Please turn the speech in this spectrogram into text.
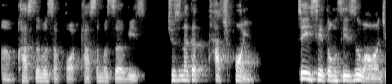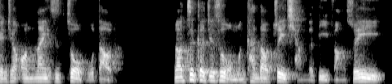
嗯 customer support、customer service，就是那个 touch point，这些东西是完完全全 online 是做不到的。然后这个就是我们看到最强的地方。所以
